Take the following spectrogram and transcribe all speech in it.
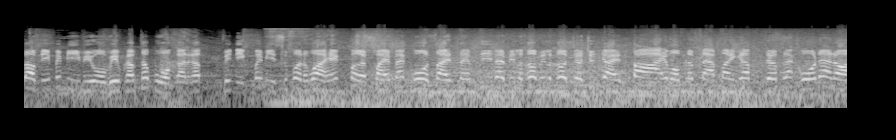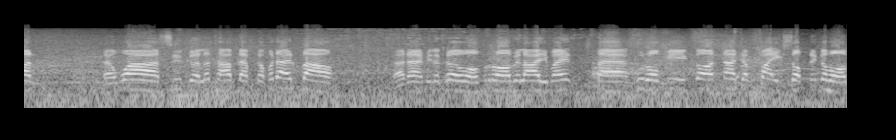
รอบนี้ไม่มีวิววิปครับถ้าบวกกันครับฟินิกไม่มีซูเปอร์นว่าเฮกเปิดไปแบ็คโคใส่เต็มที่ได้มิลเลอร์มิลเลอร์เจอชุดใหญ่ตายผมแหลมๆไปครับเจอแบ็คโคแน่นอน แต่ว่าซื้อเกิดแล้วทำแหลมกลับมาได้หรือเปล่าและได้มิลเลอร์ผมรอเวลาอยู่ไหมแต่คุโรกี้ก็น่าจะไปอีกศพหนึงครับผม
